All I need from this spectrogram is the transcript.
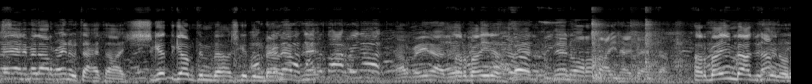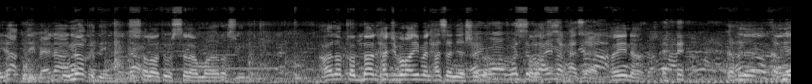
يعني من 40 وتحت هاي. إيش قد قام تنباع إيش قد انباع باثنين أربعينات. أربعينات. 42 هاي بعتها 40 بعد ب نقدي 42 نقدي بعناه ونقدي. الصلاة والسلام على رسول الله. على قبان حج إبراهيم الحسن يا شباب. أيوه ولد الصلاة. إبراهيم الحسن. أي نعم. إحنا إحنا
